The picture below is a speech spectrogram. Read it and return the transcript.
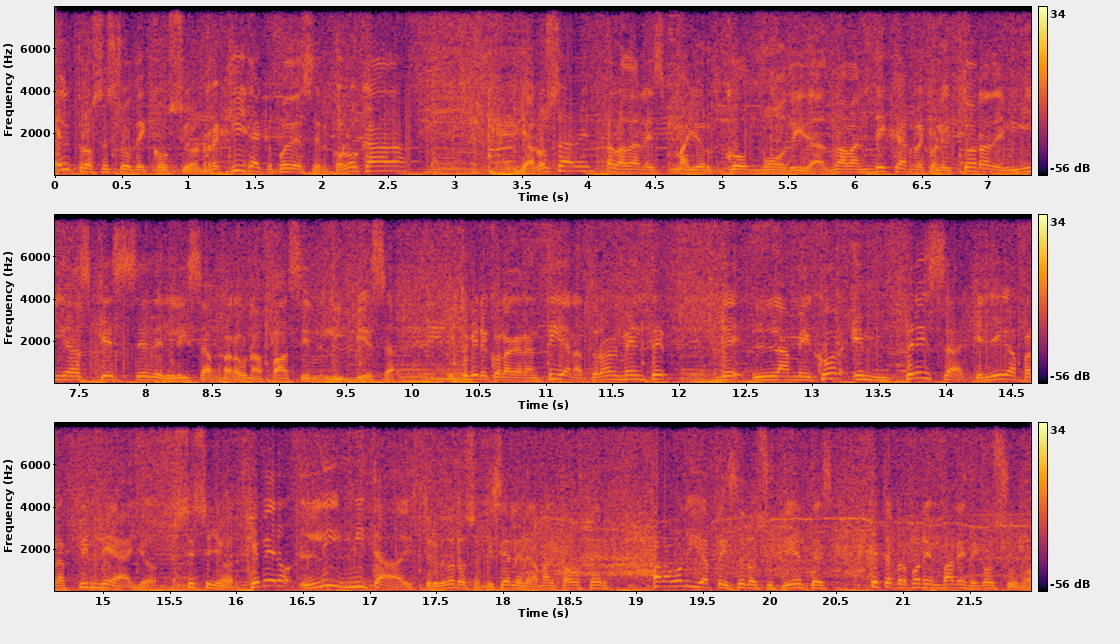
el proceso de cocción. Rejilla que puede ser colocada ya lo saben, para darles mayor comodidad. Una bandeja recolectora de migas que se desliza para una fácil limpieza. Esto viene con la garantía, naturalmente, de la mejor empresa que llega para fin de año. Sí, señor. Quevero Limitada, distribuidores oficiales de la marca Oster para Bolivia, pensando a sus clientes que te proponen vales de consumo.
